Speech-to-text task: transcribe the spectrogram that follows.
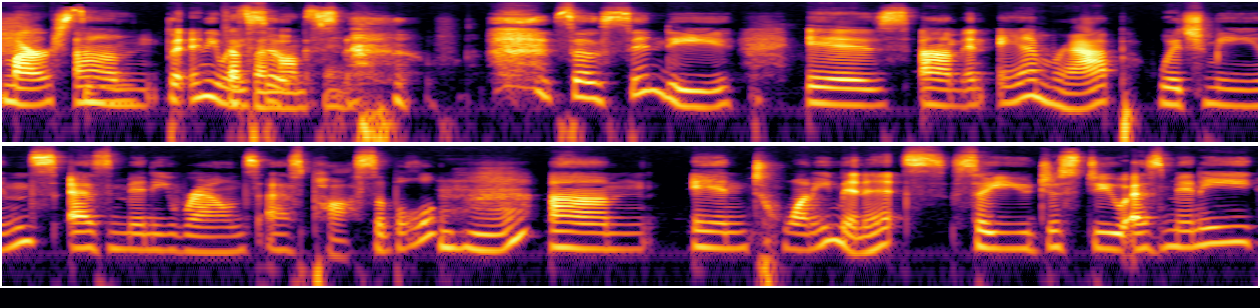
Marcy. Um, but anyway, That's my so mom's name. so Cindy is um an AMRAP, which means as many rounds as possible. Mhm. Um, in 20 minutes. So you just do as many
